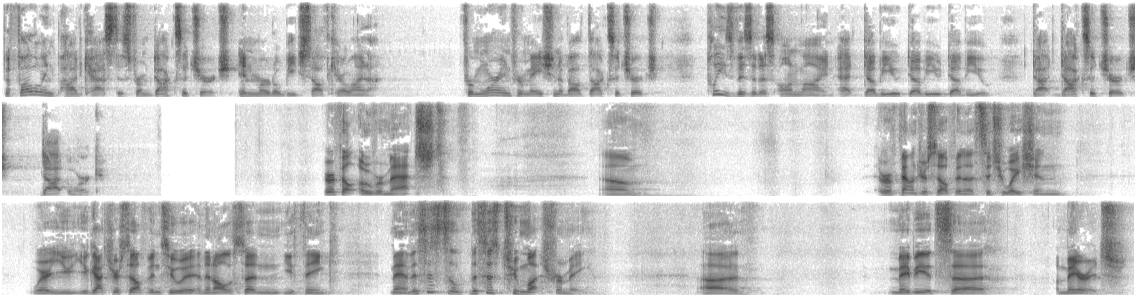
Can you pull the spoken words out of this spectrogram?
The following podcast is from Doxa Church in Myrtle Beach, South Carolina. For more information about Doxa Church, please visit us online at www.doxachurch.org. Ever felt overmatched? Um, ever found yourself in a situation where you, you got yourself into it and then all of a sudden you think, man, this is, this is too much for me? Uh, maybe it's uh, a marriage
